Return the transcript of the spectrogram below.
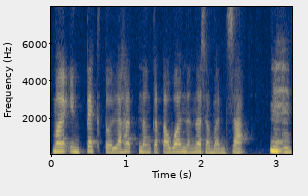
ma-infecto lahat ng katawan na nasa bansa. Mm-mm.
